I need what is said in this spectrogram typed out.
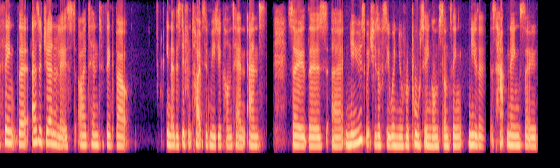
think that as a journalist, I tend to think about you know there's different types of media content. And so there's uh, news which is obviously when you're reporting on something new that's happening. So you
